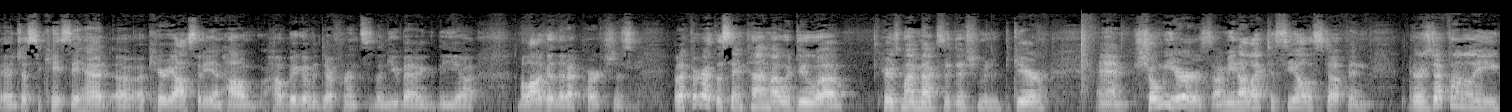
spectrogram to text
uh, just in case they had a, a, curiosity on how how big of a difference the new bag, the uh, Malaga that I purchased. But I figured at the same time I would do. Uh, here's my Maxpedition gear, and show me yours. I mean, I like to see all the stuff and there's definitely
